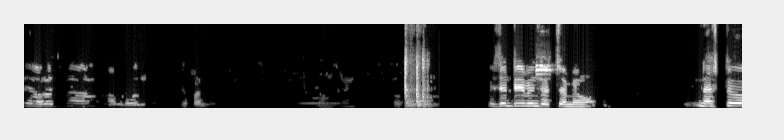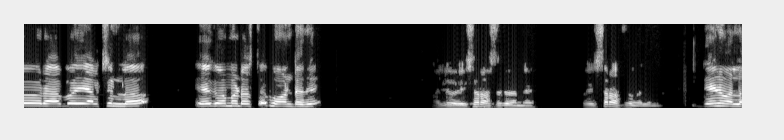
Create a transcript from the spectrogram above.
ఎవరు వచ్చినా ఇబ్బంది విజన్ టీవీ నుంచి వచ్చాం మేము. నెక్స్ట్ రాబోయే ఎలక్షన్లో ఏ గవర్నమెంట్ వస్తే బాగుంటది? మళ్ళీ వైఎస్ఆర్ వస్తుంది అండి వైఎస్ఆర్ వస్తుంది మళ్ళీ. దేనివల్ల?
